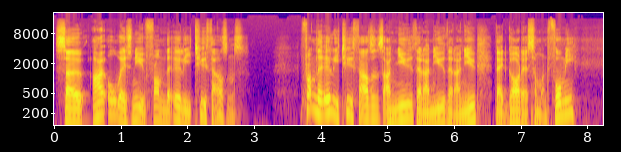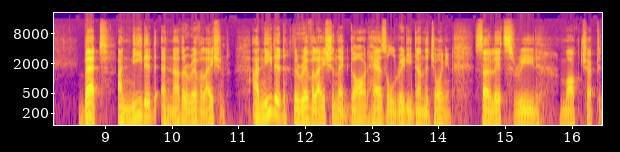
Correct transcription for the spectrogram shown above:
So I always knew from the early 2000s. From the early 2000s, I knew that I knew that I knew that God has someone for me, but I needed another revelation. I needed the revelation that God has already done the joining. So let's read Mark chapter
